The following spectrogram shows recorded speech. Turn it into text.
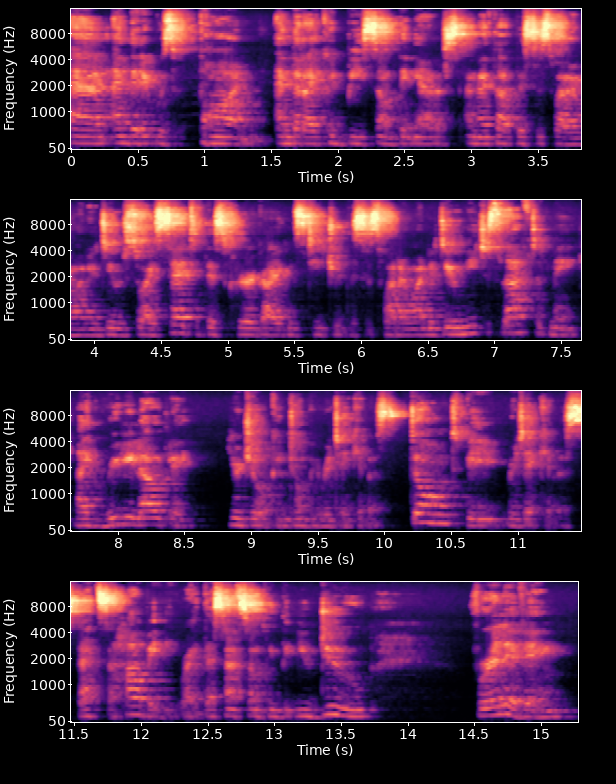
Um, and that it was fun and that I could be something else. And I thought, this is what I want to do. So I said to this career guidance teacher, this is what I want to do. And he just laughed at me, like really loudly. You're joking. Don't be ridiculous. Don't be ridiculous. That's a hobby, right? That's not something that you do for a living.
